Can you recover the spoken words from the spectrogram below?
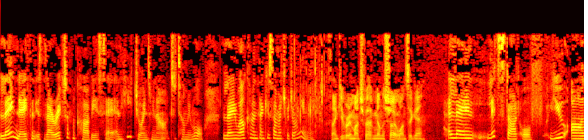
Alain Nathan is the director of Maccabi SA and he joins me now to tell me more. Alain, welcome and thank you so much for joining me. Thank you very much for having me on the show once again. Alain, let's start off. You are,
